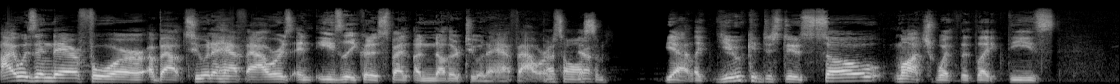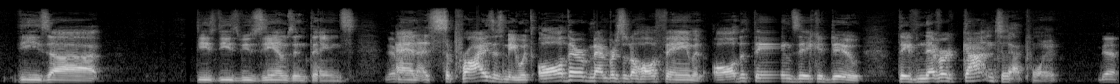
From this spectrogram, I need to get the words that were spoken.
I was in there for about two and a half hours, and easily could have spent another two and a half hours. That's awesome. Yeah, like you could just do so much with the, like these these uh these these museums and things. Yep. And it surprises me with all their members of the Hall of Fame and all the things they could do, they've never gotten to that point. Yeah,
